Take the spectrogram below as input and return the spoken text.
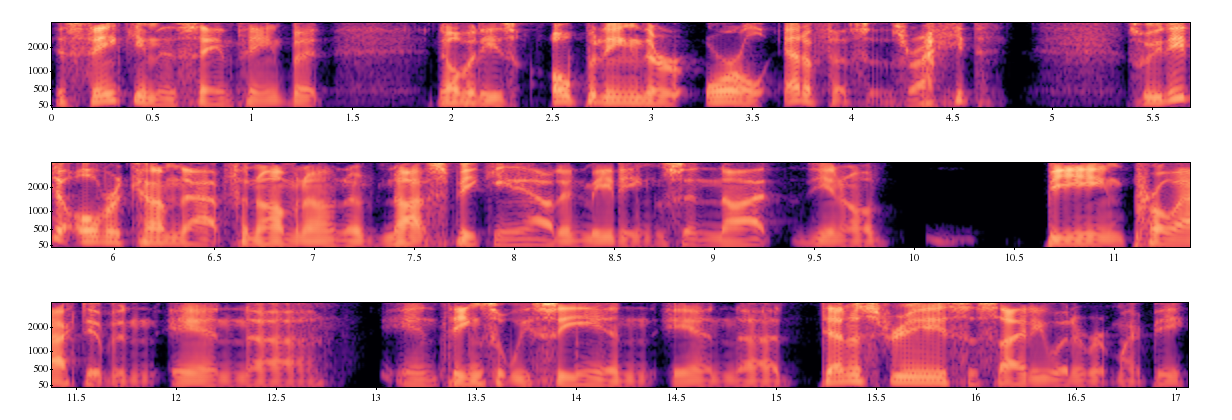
is thinking the same thing, but nobody's opening their oral edifices, right? So we need to overcome that phenomenon of not speaking out in meetings and not, you know, being proactive in in uh, in things that we see in in uh, dentistry, society, whatever it might be.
